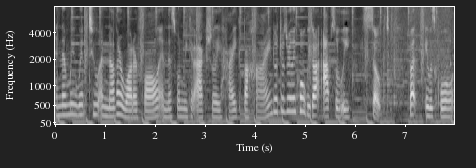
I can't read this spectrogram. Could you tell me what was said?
And then we went to another waterfall, and this one we could actually hike behind, which was really cool. We got absolutely soaked, but it was cool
